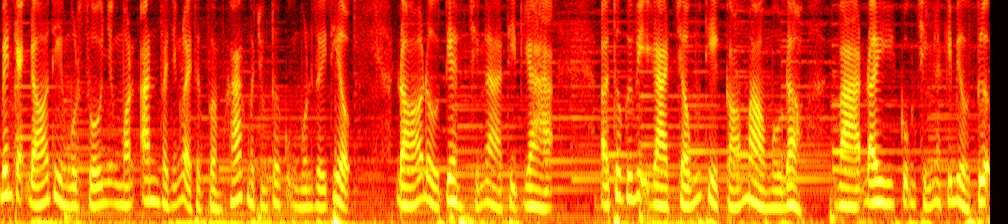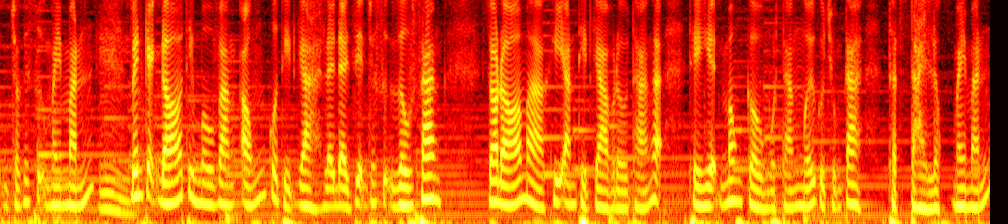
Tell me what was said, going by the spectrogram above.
Bên cạnh đó thì một số những món ăn và những loại thực phẩm khác mà chúng tôi cũng muốn giới thiệu. Đó đầu tiên chính là thịt gà. À, thưa quý vị gà trống thì có màu màu đỏ và đây cũng chính là cái biểu tượng cho cái sự may mắn. Ừ. Bên cạnh đó thì màu vàng óng của thịt gà lại đại diện cho sự giàu sang. Do đó mà khi ăn thịt gà vào đầu tháng ạ, thể hiện mong cầu một tháng mới của chúng ta thật tài lộc may mắn.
